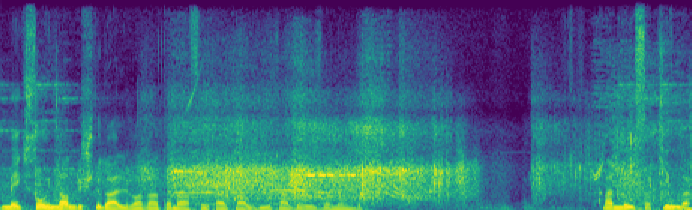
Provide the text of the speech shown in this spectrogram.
Max oyundan düştü galiba zaten AFK kaldı yukarıda öldü. Ben Max satayım da.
